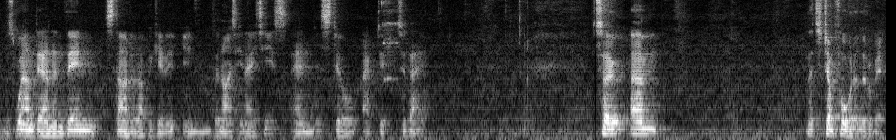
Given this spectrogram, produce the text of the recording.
It was wound down and then started up again in the 1980s and is still active today. So um, let's jump forward a little bit.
